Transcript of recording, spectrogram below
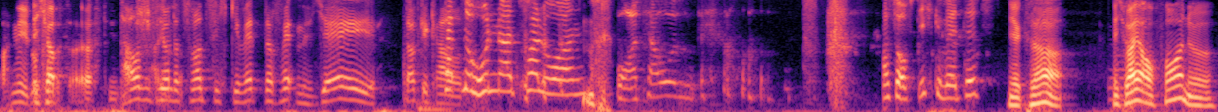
Ach nee, Ich hab das erst. 1420 gewettet noch wetten. Yay! Danke, Ich hab Chaos. nur 100 verloren. Boah, 1000. Hast du auf dich gewettet? Ja klar. Ich war ja auch vorne.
